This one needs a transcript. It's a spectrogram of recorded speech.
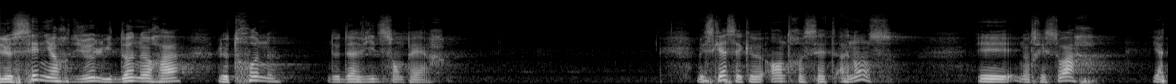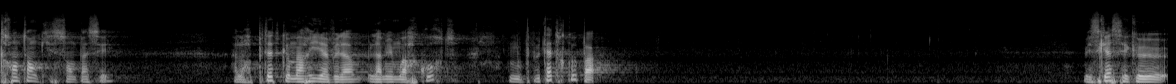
le Seigneur Dieu lui donnera le trône de David, son père. Mais ce qu'il y a, c'est qu'entre cette annonce et notre histoire, il y a 30 ans qui se sont passés. Alors peut-être que Marie avait la, la mémoire courte, mais peut-être que pas. Mais ce qu'il y a, c'est que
